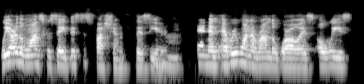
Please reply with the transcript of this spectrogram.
We are the ones who say this is fashion this year. Mm-hmm and everyone around the world is always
